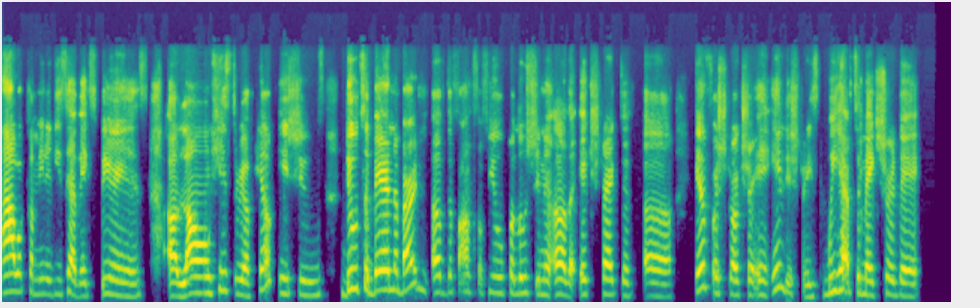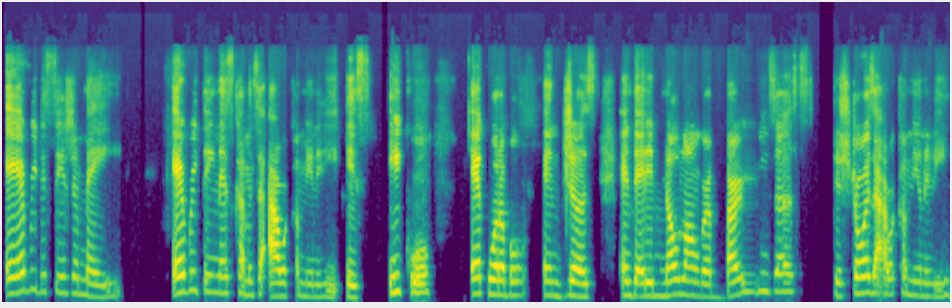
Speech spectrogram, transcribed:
our communities have experienced a long history of health issues due to bearing the burden of the fossil fuel pollution and other extractive uh, infrastructure and industries. We have to make sure that every decision made, everything that's coming to our community is equal, equitable, and just, and that it no longer burdens us, destroys our community,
